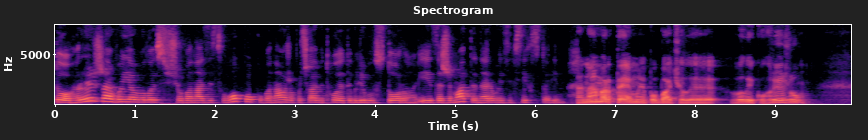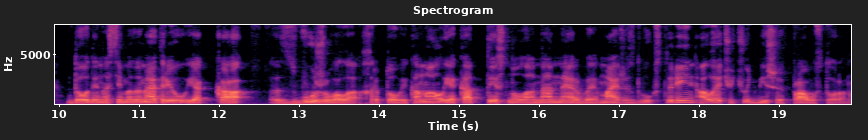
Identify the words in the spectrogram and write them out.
то грижа виявилось, що вона зі свого боку вона вже почала відходити в ліву сторону і зажимати нерви зі всіх сторін. На МРТ ми побачили велику грижу до 11 мм, яка звужувала хребтовий канал, яка тиснула на нерви майже з двох сторін, але чуть-чуть більше в праву сторону.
